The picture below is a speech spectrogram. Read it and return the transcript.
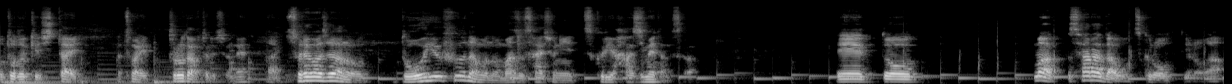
お届けしたい。つまり、プロダクトですよね。はいそれはじゃあ、あの、どういう風なものをまず最初に作り始めたんですか？えーっと、まあ、サラダを作ろうっていうのが、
